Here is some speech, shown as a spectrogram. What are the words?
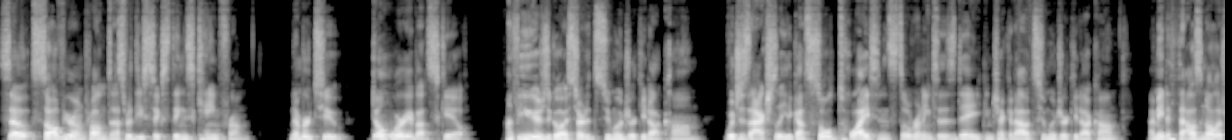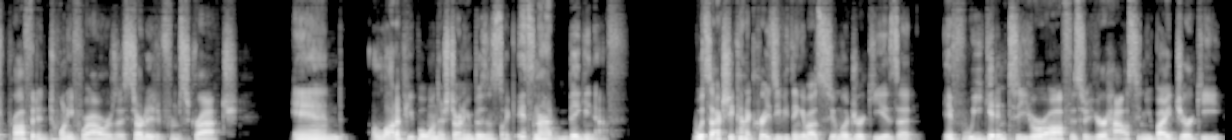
So, solve your own problems. That's where these six things came from. Number two, don't worry about scale. A few years ago, I started sumojerky.com, which is actually, it got sold twice and it's still running to this day. You can check it out, sumojerky.com. I made $1,000 profit in 24 hours. I started it from scratch. And a lot of people, when they're starting a business, like, it's not big enough. What's actually kind of crazy if you think about Sumo Jerky is that if we get into your office or your house and you buy jerky,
